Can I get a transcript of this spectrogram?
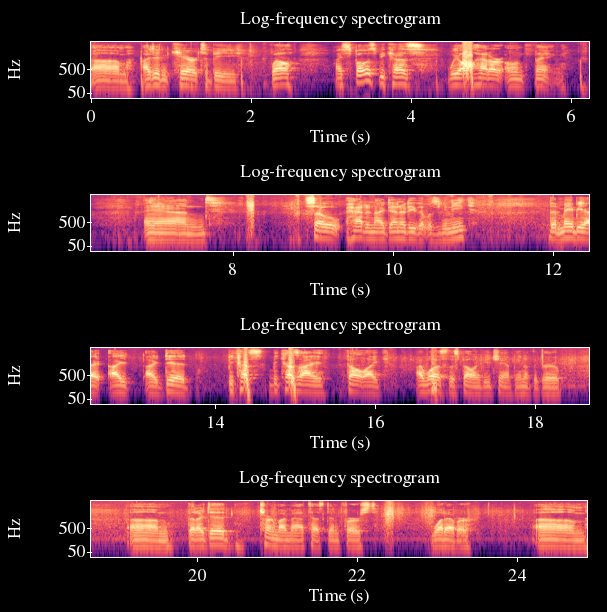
Um, I didn't care to be well. I suppose because we all had our own thing, and so had an identity that was unique that maybe I, I, I did because because I felt like I was the spelling bee champion of the group um, that I did turn my math test in first whatever. Um,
